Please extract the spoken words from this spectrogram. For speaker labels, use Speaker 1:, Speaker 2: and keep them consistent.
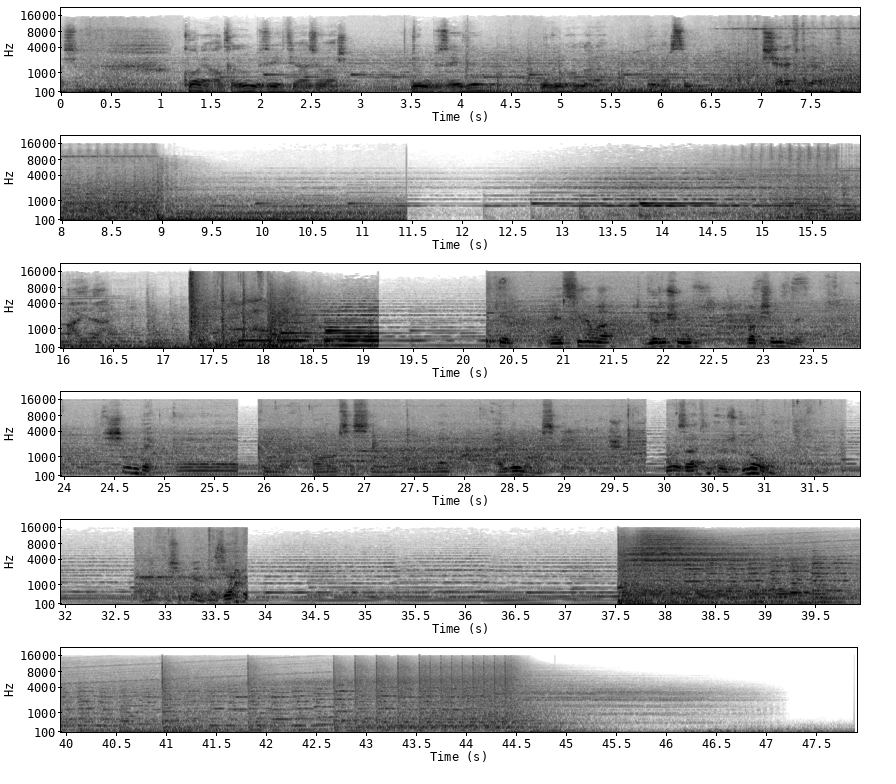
Speaker 1: başım.
Speaker 2: Kore halkının bize ihtiyacı var. Dün bizeydi, bugün onlara. Ne dersin?
Speaker 1: Şeref duyarım efendim.
Speaker 3: Ayla. Peki, e, sinema görüşünüz, bakışınız ne?
Speaker 4: Şimdi eee bağımsız sinemanın birbirinden ayrılmaması düşünüyorum. Ama zaten özgür olmalı.
Speaker 3: Teşekkür ederim.
Speaker 4: Rica ederim.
